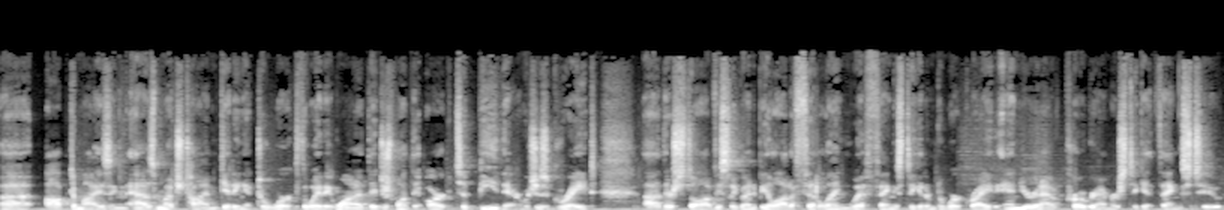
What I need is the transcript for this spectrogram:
uh, optimizing as much time getting it to work the way they want it. They just want the art to be there, which is great. Uh, there's still obviously going to be a lot of fiddling with things to get them to work right, and you're going to have programmers to get things to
